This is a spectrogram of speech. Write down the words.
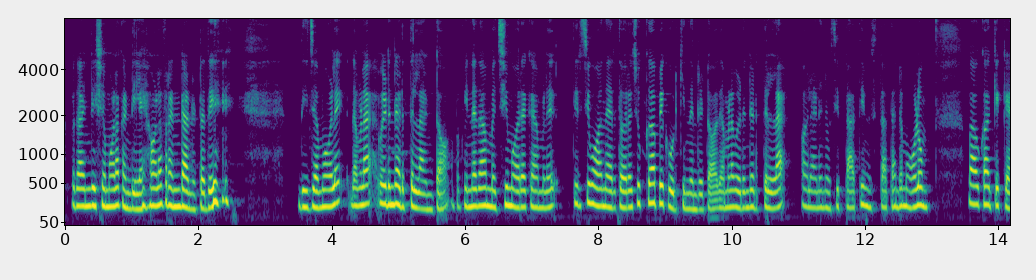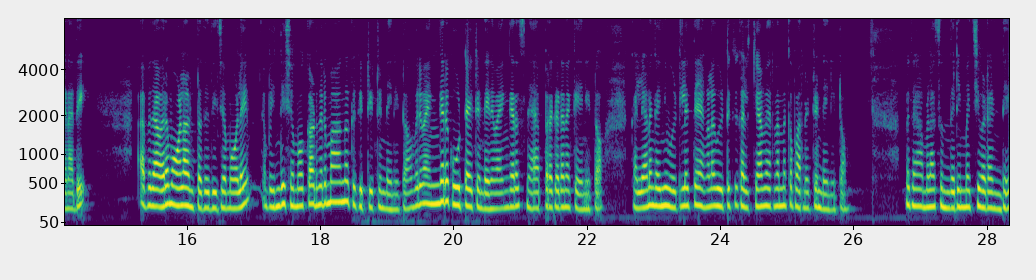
അപ്പോൾ അതാ എന്റെ ഇഷമോളെ കണ്ടില്ലേ? ഓളെ ഫ്രണ്ടാണ് കേട്ടത് ദിജമോൾ നമ്മളെ വീടിന്റെ അടുത്തുള്ളതാണ് കേട്ടോ അപ്പോൾ പിന്നെ അത് അമ്മച്ചിയും ഓരൊക്കെ നമ്മൾ തിരിച്ചു പോകാൻ നേരത്തെ ഓരോ ചുക്കാപ്പിയൊക്കെ കുടിക്കുന്നുണ്ട് കേട്ടോ. അത് നമ്മളെ വീടിന്റെ അടുത്തുള്ള ഓലാണ് നുസിത്താത്തി നുസിത്താത്താന്റെ മോളും ബാവുക്കാക്കിയൊക്കെയാണ് അത്. അപ്പോൾ ഇത് അവരെ മോളാണ് കേട്ടോ അത് ദിജമോൾ അപ്പോൾ എന്റെ ഇഷമോക്ക് അവിടെ നിന്നൊരു മാങ്ങൊക്കെ കിട്ടിയിട്ടുണ്ടായിന് കേട്ടോ. അവർ ഭയങ്കര കൂട്ടായിട്ടുണ്ടായിന്. ഭയങ്കര സ്നേഹപ്രകടനമൊക്കെ ആയിന് കേട്ടോ. കല്യാണം കഴിഞ്ഞ് വീട്ടിലെത്തി ഞങ്ങളെ വീട്ടിൽ കളിക്കാൻ വരണം എന്നൊക്കെ പറഞ്ഞിട്ടുണ്ടായിന് കേട്ടോ. അപ്പോൾ ഇത് നമ്മളെ സുന്ദരിമ്മച്ചി ഇവിടെ ഉണ്ട്.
